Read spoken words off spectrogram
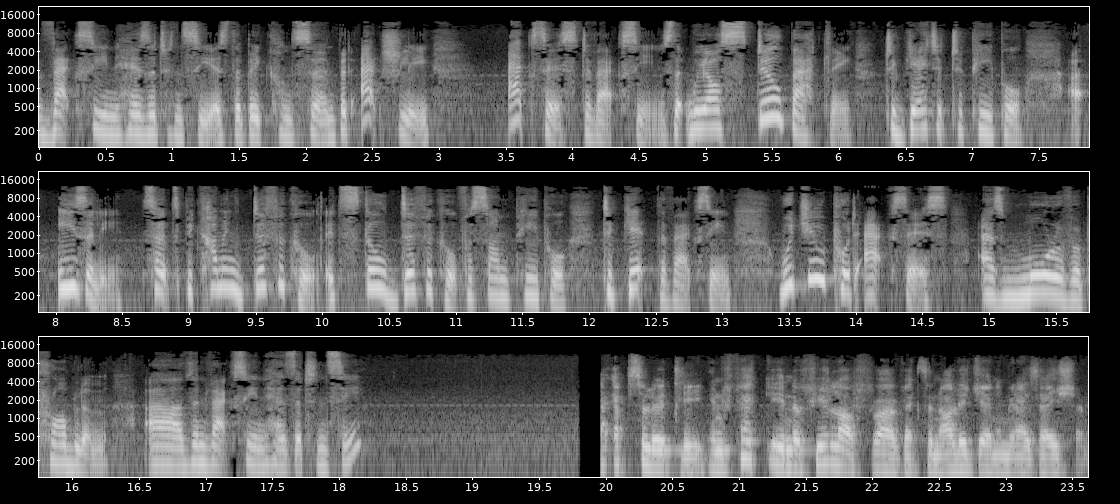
vaccine hesitancy as the big concern, but actually access to vaccines, that we are still battling to get it to people uh, easily. So it's becoming difficult. It's still difficult for some people to get the vaccine. Would you put access as more of a problem uh, than vaccine hesitancy? Absolutely. In fact, in the field of uh, vaccinology and immunization,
